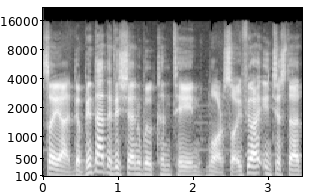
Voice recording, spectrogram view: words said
So yeah, the Midnight edition will contain more. So if you are interested,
